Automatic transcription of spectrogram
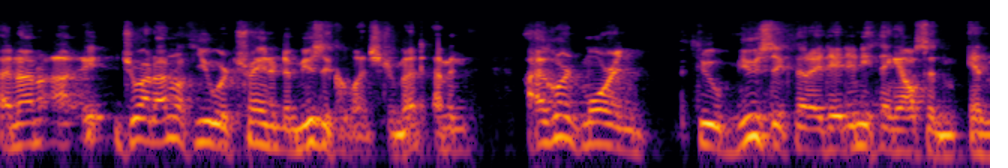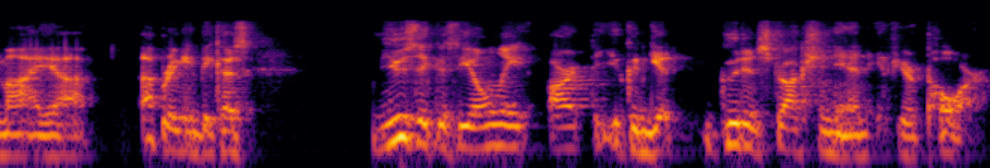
and I, I, Gerard, I don't know if you were trained in a musical instrument. I mean, I learned more in through music than I did anything else in in my uh, upbringing because music is the only art that you can get good instruction in if you're poor.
